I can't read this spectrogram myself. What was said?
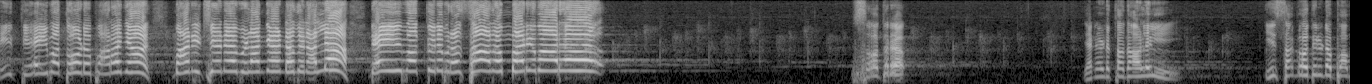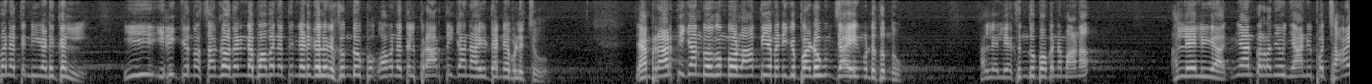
നീ ദൈവത്തോട് പറഞ്ഞാൽ മനുഷ്യനെ വിളങ്ങേണ്ടതിനല്ല ദൈവത്തിന് പ്രസാദം വരുമാറ്. ഞാൻ എടുത്ത നാളിൽ ഈ സഹോദരിയുടെ ഭവനത്തിന്റെ അടുക്കൽ ഈ ഇരിക്കുന്ന സഹോദരന്റെ ഭവനത്തിന്റെ അടുക്കൽ ഒരു ഹിന്ദു ഭവനത്തിൽ പ്രാർത്ഥിക്കാനായിട്ട് എന്നെ വിളിച്ചു. ഞാൻ പ്രാർത്ഥിക്കാൻ പോകുമ്പോൾ ആദ്യം എനിക്ക് പഴവും ചായയും കൊണ്ട് തന്നു. അല്ലേലിയ ഹിന്ദു ഭവനമാണ് അല്ലേലിയ ഞാൻ പറഞ്ഞു ഞാനിപ്പോൾ ചായ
